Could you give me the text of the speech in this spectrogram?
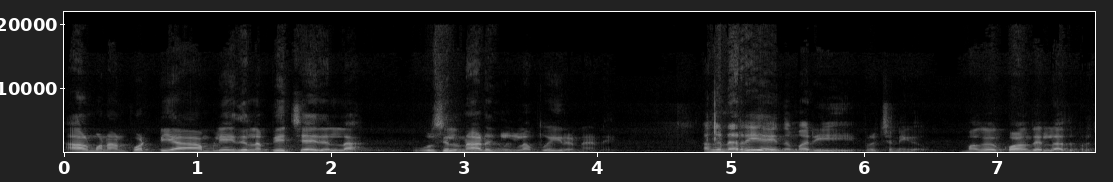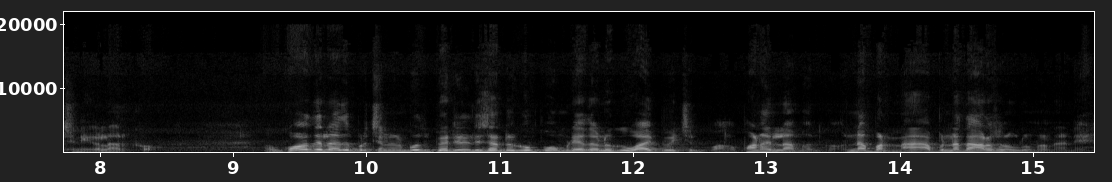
ஆல்மா நான் பொட்டியா ஆம்பளியா இதெல்லாம் பேச்சா இதெல்லாம்? ஒரு சில நாடுகளுக்கெல்லாம் போயிடுறேன் நான். அங்கே நிறைய இந்த மாதிரி பிரச்சனைகள் மக குழந்தை இல்லாத பிரச்சனைகள்லாம் இருக்கும். குழந்தை இல்லாத பிரச்சனைன் போது ஃபெர்டிலிட்டி சென்டருக்கும் போக முடியாத அளவுக்கு வாய்ப்பு வச்சுருப்பாங்க. பணம் இல்லாமல் இருக்கும். என்ன பண்ணலாம்? அப்படின்னா தான் ஆலோசனை கொடுக்கணும் நான்.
